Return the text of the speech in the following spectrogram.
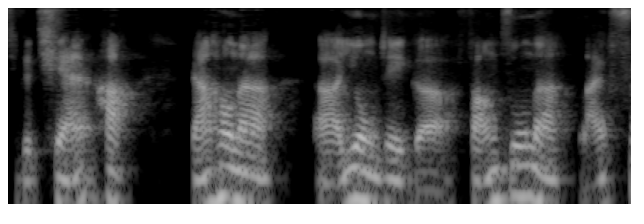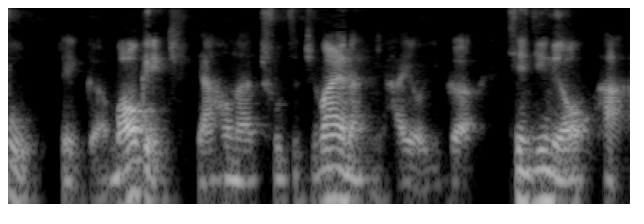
这个钱哈。然后呢，啊，用这个房租呢来付这个 mortgage，然后呢，除此之外呢，你还有一个现金流哈，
